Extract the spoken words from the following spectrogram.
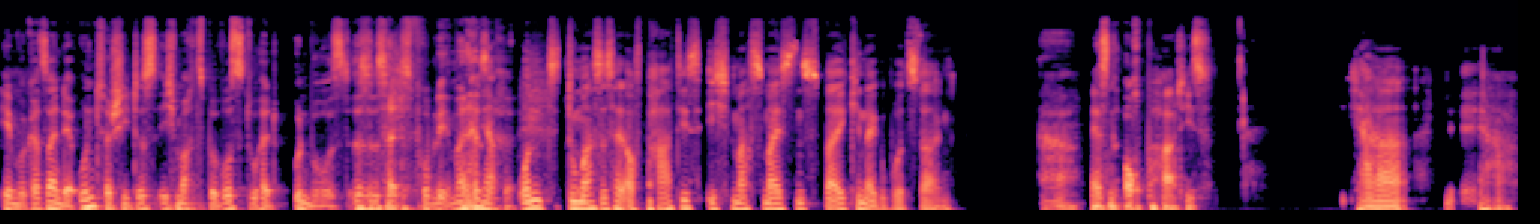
Eben, wollte gerade sagen, der Unterschied ist, ich mach's bewusst, du halt unbewusst. Das ist halt das Problem an der Sache. Und du machst es halt auf Partys, ich mach's meistens bei Kindergeburtstagen. Ah, es sind auch Partys. Ja, ja.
